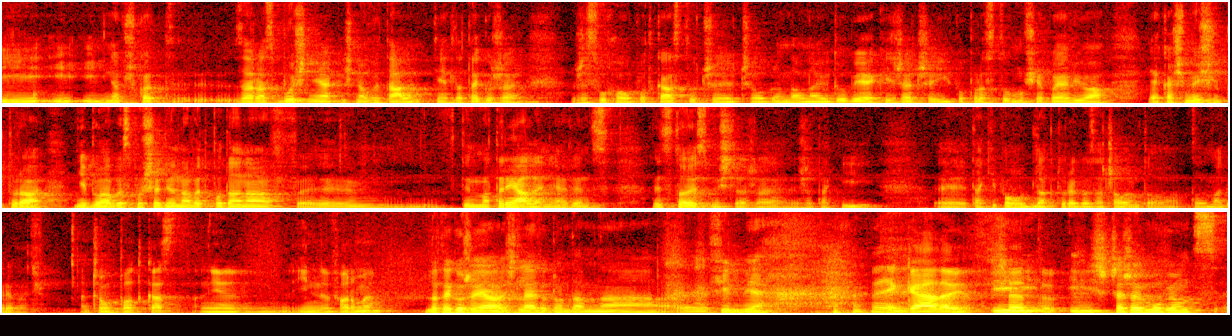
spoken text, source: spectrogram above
i, i, i na przykład zaraz błyśnie jakiś nowy talent, nie dlatego, że, że słuchał podcastu, czy, czy oglądał na YouTubie jakieś rzeczy i po prostu mu się pojawiła jakaś myśl, która nie była bezpośrednio nawet podana w, w tym materiale, nie? Więc, więc to jest myślę, że, że taki, e, taki powód, dla którego zacząłem to, to nagrywać. A czemu podcast, a nie inne formy? Dlatego, że ja źle wyglądam na filmie. No nie gadaj, I, I szczerze mówiąc,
